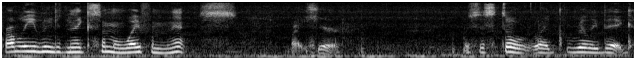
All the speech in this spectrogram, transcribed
Probably even can take some away from this right here. This is still like really big.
